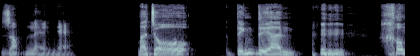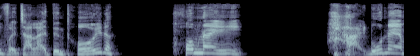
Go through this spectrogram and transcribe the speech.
Giọng lè nhẹ Bà chủ, Tính tiền. Không phải trả lại tiền thối đâu. Hôm nay, Hải bốn em,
